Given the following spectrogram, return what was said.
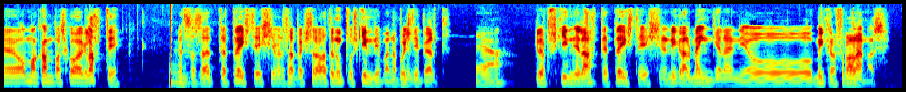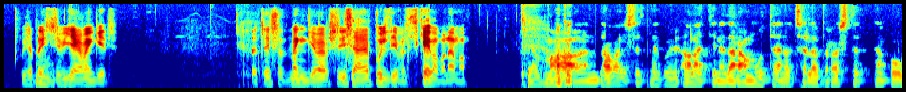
eh, oma kambas kogu aeg lahti mm.. et sa saad Playstationil saab, eks ole, vaata nupus kinni panna puldi pealt. klõps kinni lahti, et Playstation on igal mängijal on ju mikrofon olemas, kui sa PlayStation mm. viiega mängid. et lihtsalt mängija peab siis ise puldi pealt siis käima panema. jah, ma Aga... olen tavaliselt nagu alati need ära mutenud, sellepärast et nagu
